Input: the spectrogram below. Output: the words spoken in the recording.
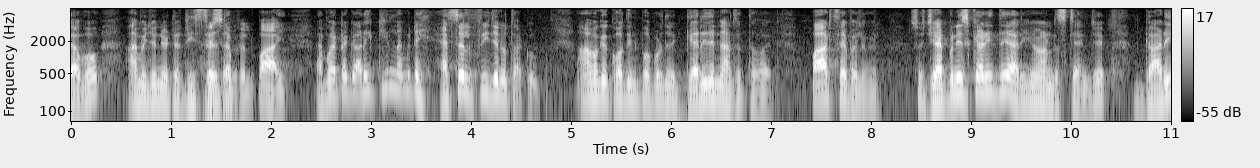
যাব আমি যেন একটা রিসেলটা পাই এবং একটা গাড়ি কিনলাম এটা হ্যাসেল ফ্রি যেন থাকুক আমাকে কদিন পর পর যেন গ্যারেজে না যেতে হয় পার্টস অ্যাভেলেবেল সো জাপানিজ গাড়িতে আর ইউ আন্ডারস্ট্যান্ড যে গাড়ি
